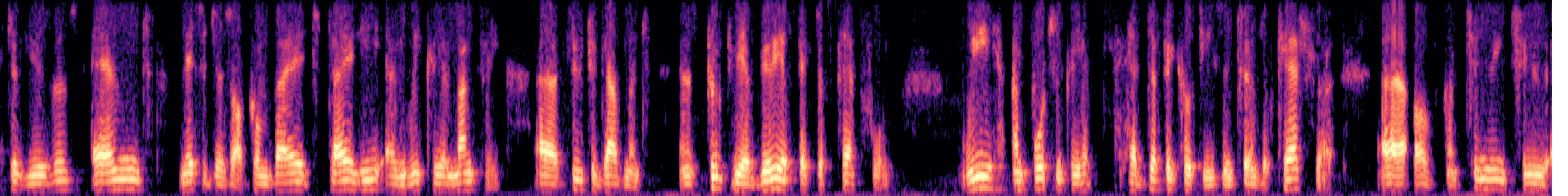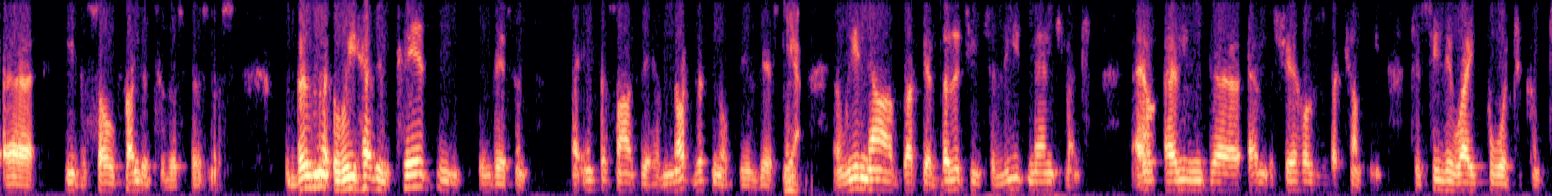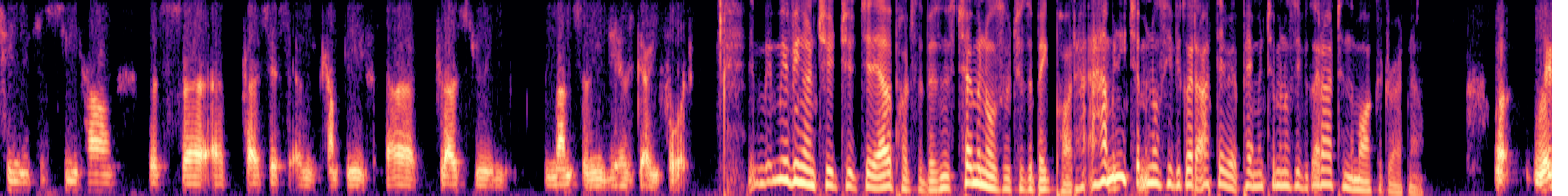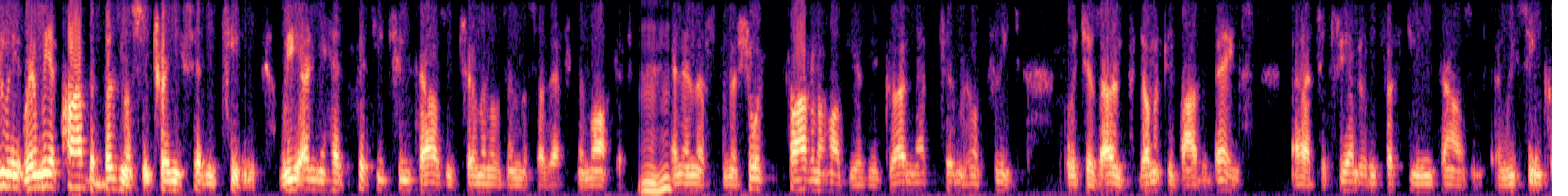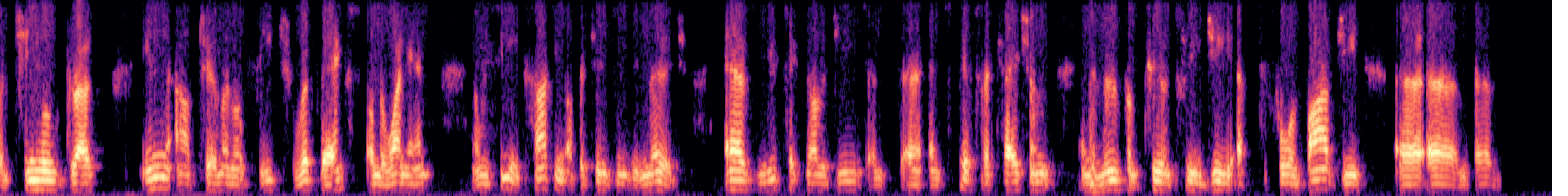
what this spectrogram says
active users, and messages are conveyed daily and weekly and monthly uh, through to government, and it's proved to be a very effective platform. We unfortunately have had difficulties in terms of cash flow uh, of continuing to uh, be the sole funder to this business. The business we have impaired the investment I emphasize we have not written off the investment. Yeah. And we now have got the ability to lead management and, and, uh, and the shareholders of the company to see their way forward to continue to see how this uh, uh process and company uh, flows through in months and years going forward. Moving on to, to, to, the other parts of the business, terminals, which is a big part. How many terminals have you got out there, payment terminals have you got out in the market right now? Well, when we when we acquired the business in 2017, we only had 32,000 terminals in the South African market, mm-hmm. and in a, in a short five and a half years, we've grown that terminal fleet, which is owned predominantly by the banks, uh, to 315,000, and we've seen continual growth in our terminal fleet with banks on the one hand, and we see exciting opportunities emerge as new technologies and, uh, and specifications and the move from 2 and 3G up to 4 and 5G uh, um, uh,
